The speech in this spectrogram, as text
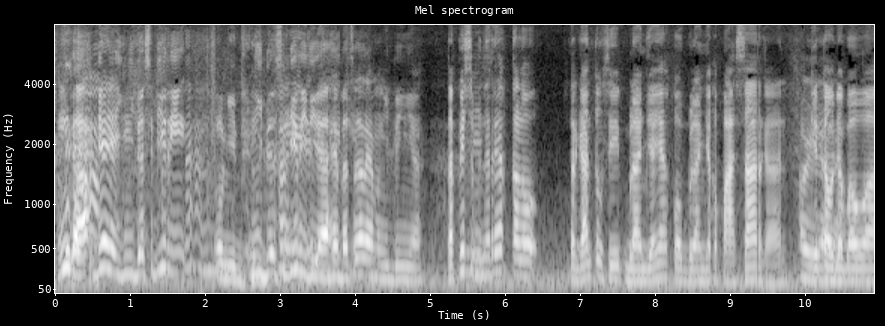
enggak dia yang ngide sendiri Oh ngide. ngide sendiri dia hebat sekali emang idenya Tapi sebenarnya kalau tergantung sih belanjanya kalau belanja ke pasar kan Oh, iya, kita iya. udah bawa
